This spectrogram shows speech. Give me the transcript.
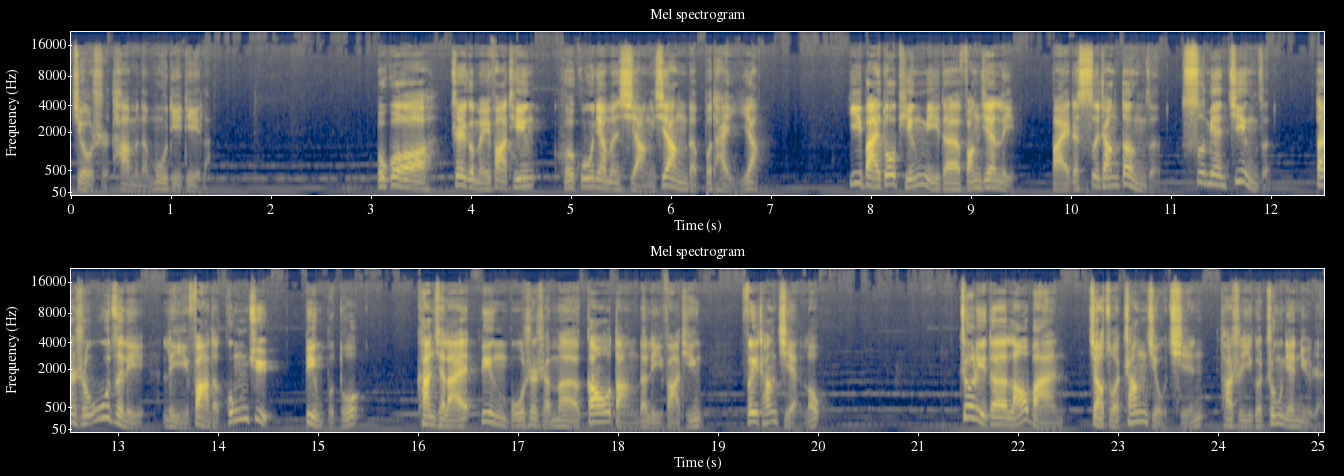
就是他们的目的地了。不过，这个美发厅和姑娘们想象的不太一样。一百多平米的房间里摆着四张凳子、四面镜子，但是屋子里理发的工具并不多，看起来并不是什么高档的理发厅，非常简陋。这里的老板叫做张九琴，她是一个中年女人，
